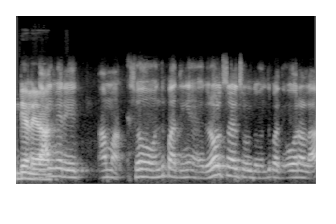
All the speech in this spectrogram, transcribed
இந்தியாலயா? டால்மேர் ஆமா. ஸோ வந்து பாத்தீங்க ரோல்ஸ் ராயல்ஸ் வந்து பாத்தீங்க ஓவராலா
